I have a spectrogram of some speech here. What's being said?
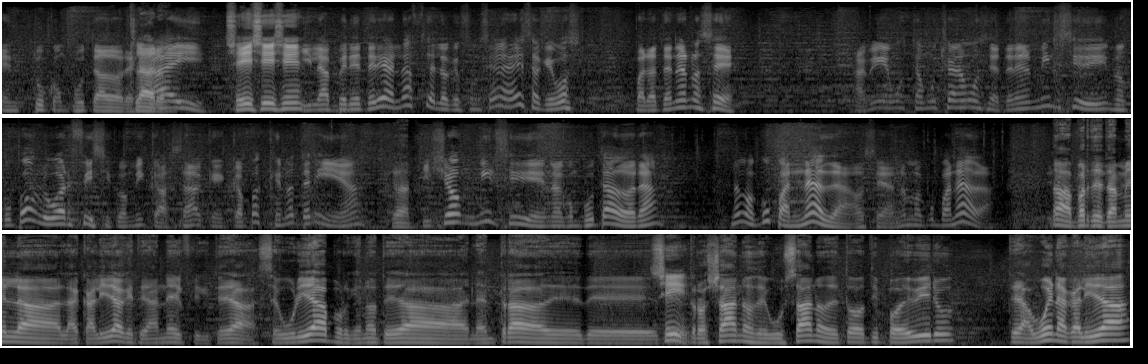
en tu computadora, Claro. está ahí. Sí, sí, Y sí. la piratería del Napster lo que funciona es eso, que vos, para tener, no sé, a mí me gusta mucho la música, tener mil CD, me ocupaba un lugar físico en mi casa, que capaz que no tenía, Claro. y yo mil CD en la computadora, no me ocupa nada, o sea, no me ocupa nada. No, aparte también la, la calidad que te da Netflix. Te da seguridad porque no te da la entrada de, de- Sí. de troyanos, de gusanos, de todo tipo de virus. Te da buena calidad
